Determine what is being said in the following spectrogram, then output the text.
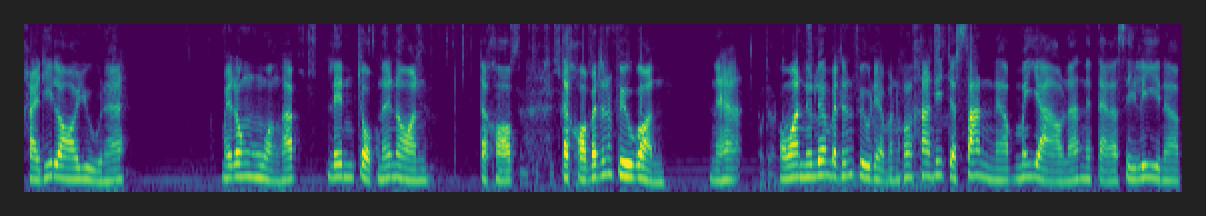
ใครที่รออยู่นะ ไม่ต้องห่วงครับ เล่นจบแน่นอน แต่ขอแต่ขอ Battlefield ก่อนนะฮะ เพราะว่าเนื้อเรื่อง Battlefield เนี่ยมันค่อนข้างที่จะสั้นนะครับ ไม่ยาวนะ ในแต่ละซีรีส์นะครับ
